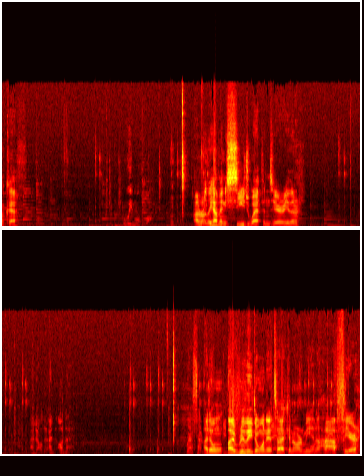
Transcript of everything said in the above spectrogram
Okay. I don't really have any siege weapons here either. I don't I really don't want to attack an army and a half here.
